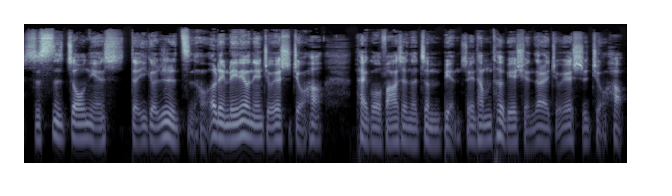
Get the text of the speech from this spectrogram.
十四周年的一个日子哈。二零零六年九月十九号，泰国发生了政变，所以他们特别选在了九月十九号。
